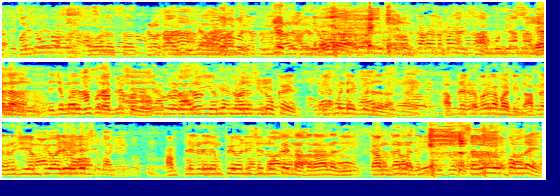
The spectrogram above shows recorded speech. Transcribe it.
थोडासा काळजी घ्यावी लागेल त्याच्यामध्ये दुसरा एक विषय आहे. आपल्याकडे जी एमपी वाली जी लोक आहेत एक मिनिट एक मिनिट जरा. आपल्याकडे बरं का पाटील? आपल्याकडे जी एमपी वाली वगैरे आपल्याकडे एमपी वाली जी लोक आहेत ना आता राहणारी काम करणारी सगळी ओपनला आहेत.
